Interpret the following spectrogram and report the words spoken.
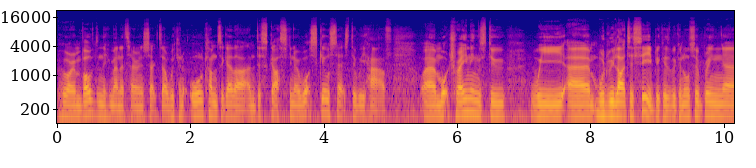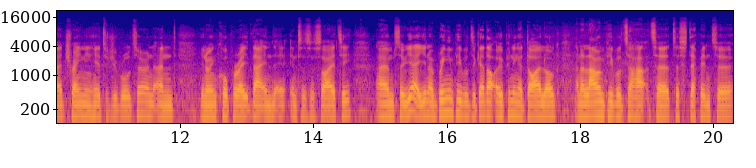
who are involved in the humanitarian sector. We can all come together and discuss, you know, what skill sets do we have? Um, what trainings do we um, would we like to see because we can also bring uh, training here to Gibraltar and, and you know incorporate that in, into society. Um, so yeah, you know, bringing people together, opening a dialogue, and allowing people to to, to step into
